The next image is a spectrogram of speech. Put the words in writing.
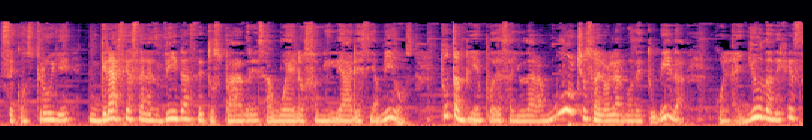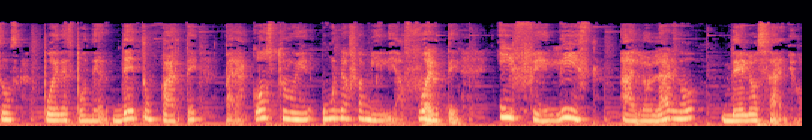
se construye gracias a las vidas de tus padres, abuelos, familiares y amigos. Tú también puedes ayudar a muchos a lo largo de tu vida. Con la ayuda de Jesús puedes poner de tu parte para construir una familia fuerte y feliz a lo largo de los años.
